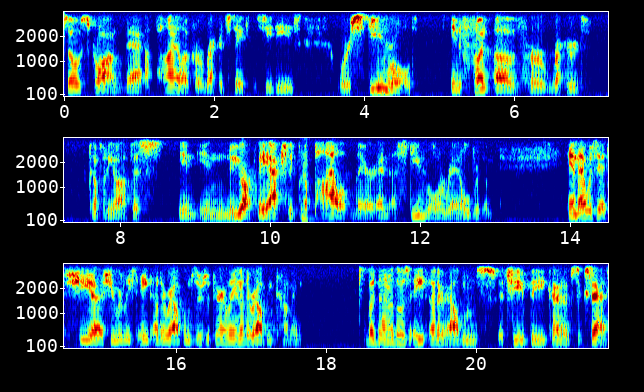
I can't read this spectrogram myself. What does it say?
so strong that a pile of her record tapes and CDs were steamrolled in front of her record company office in, in New York. They actually put a pile there, and a steamroller ran over them. And that was it. She uh, she released eight other albums. There's apparently another album coming but none of those eight other albums achieved the kind of success,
